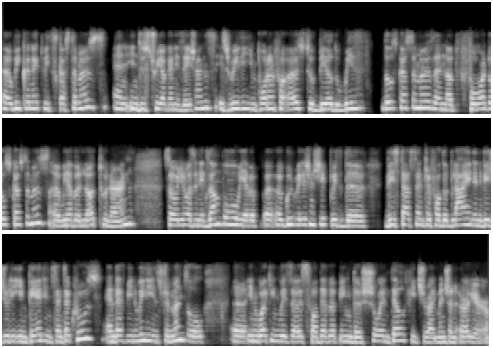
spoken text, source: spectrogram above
uh, we connect with customers and industry organizations. It's really important for us to build with those customers and not for those customers. Uh, we have a lot to learn. So, you know, as an example, we have a, a, good relationship with the Vista Center for the Blind and Visually Impaired in Santa Cruz, and they've been really instrumental uh, in working with us for developing the show and tell feature I mentioned earlier,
